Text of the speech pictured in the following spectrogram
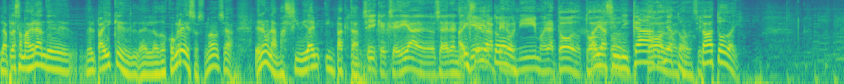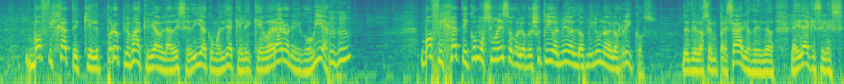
la plaza más grande del país que los dos congresos, ¿no? O sea, era una masividad im- impactante. Sí, que excedía, o sea, eran izquierda, todo. peronismo, era todo, todo. había todo, sindicatos, había todo. sí. Estaba todo ahí. Vos fijate que el propio Macri habla de ese día como el día que le quebraron el gobierno. Vos fijate cómo se une eso con lo que yo te digo el miedo del 2001 de los ricos. De, de los empresarios, de lo- la idea que se les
